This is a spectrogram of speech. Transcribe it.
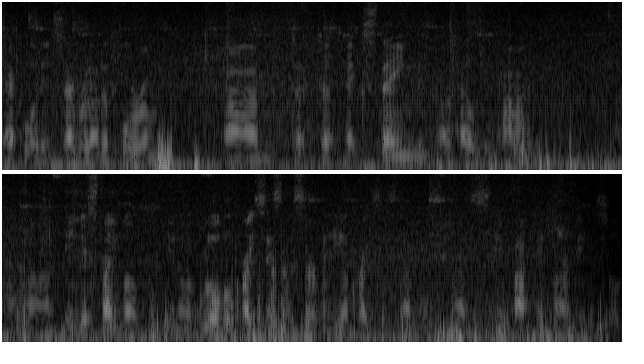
echoed in several other forums, um, to, to extend a helping hand uh, in this time of you know global crisis and certainly a crisis that has, has impacted Barbados. So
